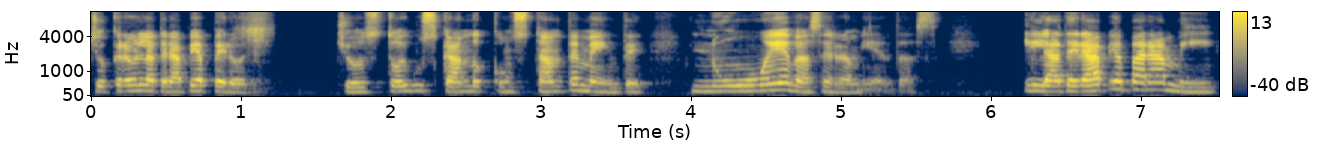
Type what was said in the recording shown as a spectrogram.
yo creo en la terapia, pero yo estoy buscando constantemente nuevas herramientas. Y la terapia para mí,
